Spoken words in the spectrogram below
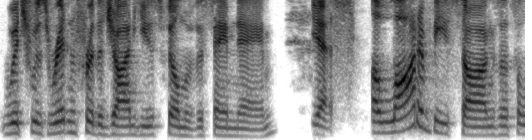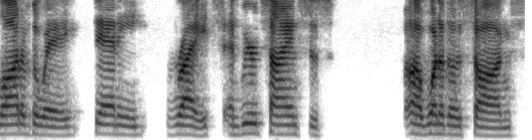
which was written for the John Hughes film of the same name Yes. a lot of these songs, that's a lot of the way Danny writes, and Weird Science is uh, one of those songs,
